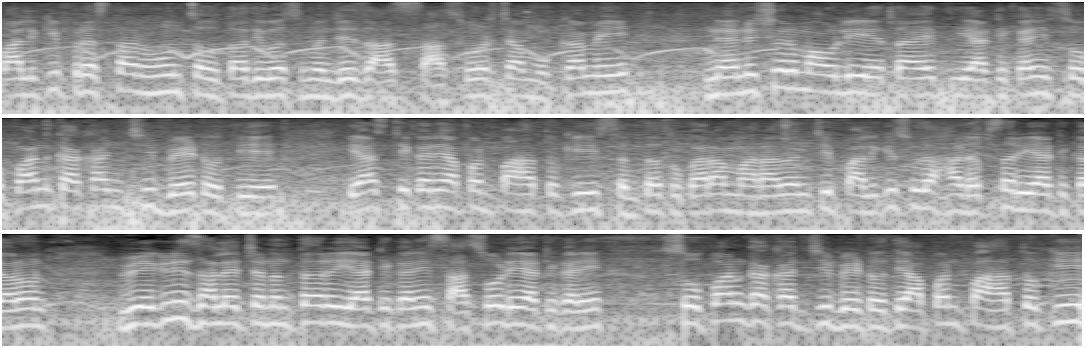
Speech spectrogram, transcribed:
पालखी प्रस्थान होऊन चौथा दिवस म्हणजेच आज सासवडच्या मुक्कामी ज्ञानेश्वर माऊली येत आहेत. या ठिकाणी सोपान काकांची भेट होती आहे याच ठिकाणी आपण पाहतो की संत तुकाराम महाराजांची पालखीसुद्धा हडपसर या ठिकाणून वेगळी झाल्याच्यानंतर या ठिकाणी सासवड या ठिकाणी सोपान काकांची भेट होते. आपण पाहतो की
